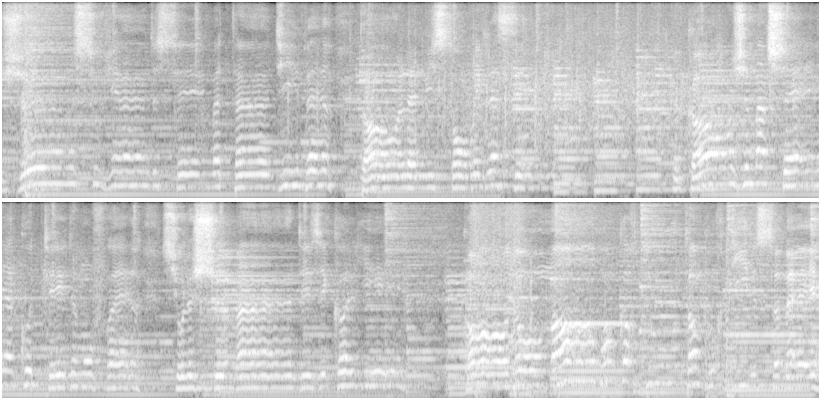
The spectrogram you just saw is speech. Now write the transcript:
Je me souviens de ces matins d'hiver dans la nuit sombre et glacée. Quand je marchais à côté de mon frère sur le chemin des écoliers. Quand nos membres encore tout engourdis de sommeil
